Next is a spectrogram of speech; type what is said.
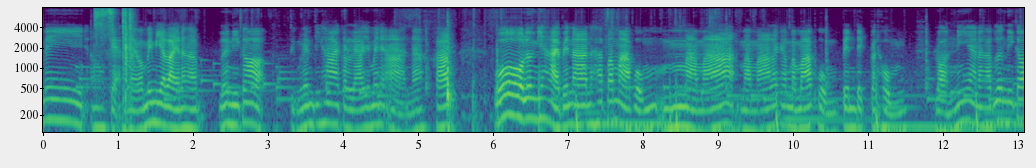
ไม่เอาแกะทำไมว่าไม่มีอะไรนะครับ เรื่องนี้ก็ ถึงเล่มที่ 5 กันแล้วยังไม่ได้อ่านนะครับโอ้เรื่องนี้หายไปนานนะครับมาหมาผมหมาม้าหมาม้าแล้วกันหมาม้าผมเป็นเด็กประถมหลอนเนี่ยนะครับ เรื่องนี้ก็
